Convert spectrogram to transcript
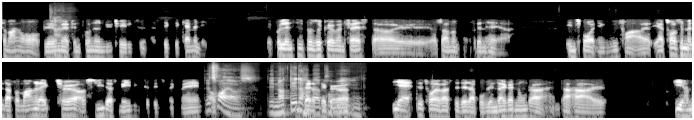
så mange år, og blive med at finde på noget nyt hele tiden. Altså det, det kan man ikke. På et eller andet tidspunkt, så kører man fast, og, øh, og så har man for den her indsprøjtning udefra. Jeg tror simpelthen, der er for mange, der ikke tør at sige deres mening til Vince McMahon. Det tror jeg også. Det er nok det, der, der har været problemet. Ja, det tror jeg også, det er det, der er problemet. Der er ikke nogen, der, der har øh, givet ham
